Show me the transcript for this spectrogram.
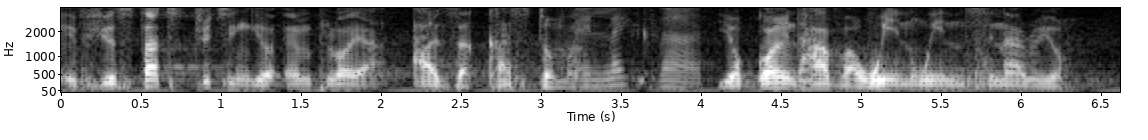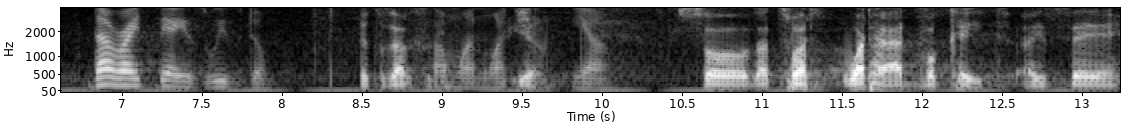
if you start treating your employer as a customer, I like that. you're going to have a win win scenario. That right there is wisdom. Exactly. For someone watching. Yeah. yeah. So that's what, what I advocate. I say,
